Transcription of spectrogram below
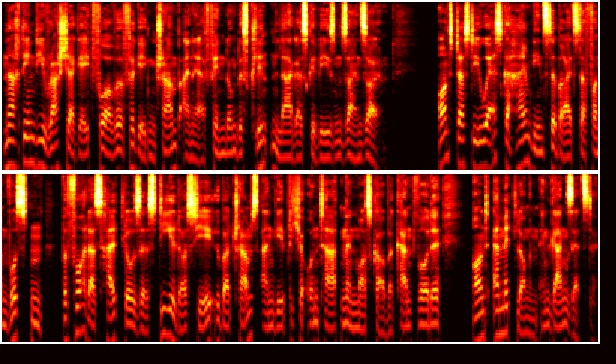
nachdem die Russiagate-Vorwürfe gegen Trump eine Erfindung des Clinton-Lagers gewesen sein sollen. Und dass die US-Geheimdienste bereits davon wussten, bevor das haltlose Steele-Dossier über Trumps angebliche Untaten in Moskau bekannt wurde und Ermittlungen in Gang setzte.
